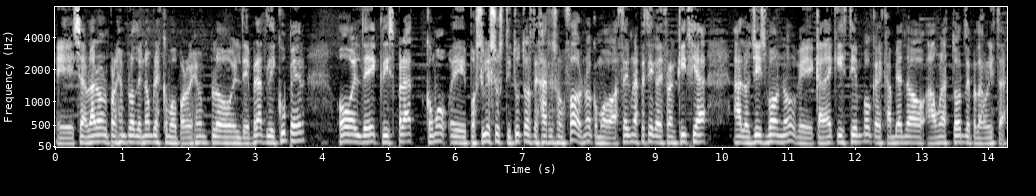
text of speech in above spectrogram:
eh, se hablaron, por ejemplo, de nombres como, por ejemplo, el de Bradley Cooper o el de Chris Pratt como eh, posibles sustitutos de Harrison Ford, ¿no? Como hacer una especie de franquicia a los James Bond, ¿no? Que cada X tiempo que es cambiando a un actor de protagonista.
